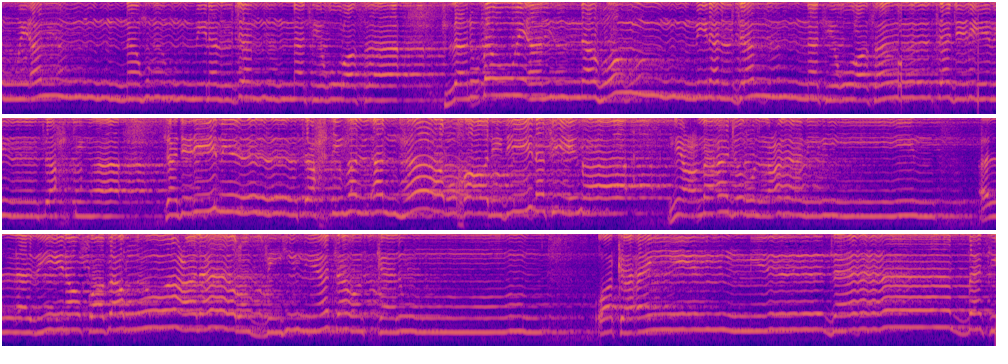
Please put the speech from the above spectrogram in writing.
لنبوئنهم من الجنة غرفا لنبوئنهم من الجنة غرفا تجري من تحتها تجري من تحتها الأنهار خالدين فيها. نعم أجر العاملين الذين صبروا وعلى ربهم يتوكلون وكأين من دابة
